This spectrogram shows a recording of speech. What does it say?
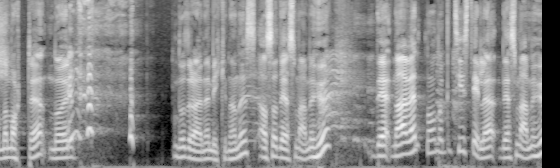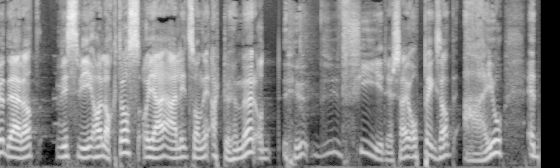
Anne Marte, når Nå drar jeg ned mikken hennes. Altså, det som er med hun det, Nei, vent, nå, dere ti stille. Det som er med hun, det er at hvis vi har lagt oss, og jeg er litt sånn i ertehumør, og hun fyrer seg opp, ikke sant Det er jo et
